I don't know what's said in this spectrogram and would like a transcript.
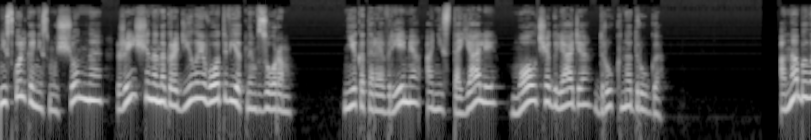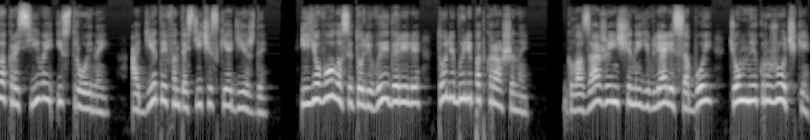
Нисколько не смущенная, женщина наградила его ответным взором. Некоторое время они стояли, молча глядя друг на друга. Она была красивой и стройной, одетой в фантастические одежды. Ее волосы то ли выгорели, то ли были подкрашены. Глаза женщины являли собой темные кружочки,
